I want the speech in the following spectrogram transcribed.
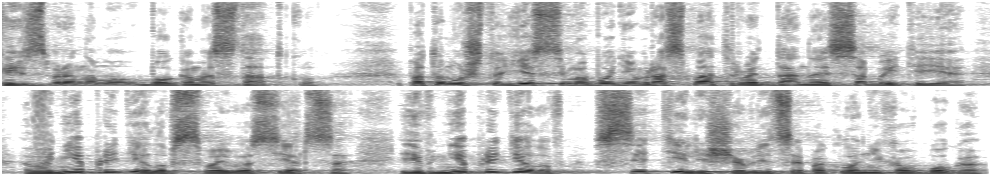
к избранному Богом остатку. Потому что если мы будем рассматривать данное событие вне пределов своего сердца и вне пределов святилища в лице поклонников Бога,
